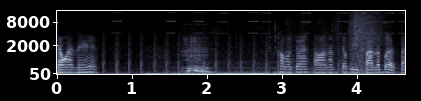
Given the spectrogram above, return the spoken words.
จังหวะนี้ เข้ามาช่วยซ้อนครับเจ้าบีปาระเบิดไป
